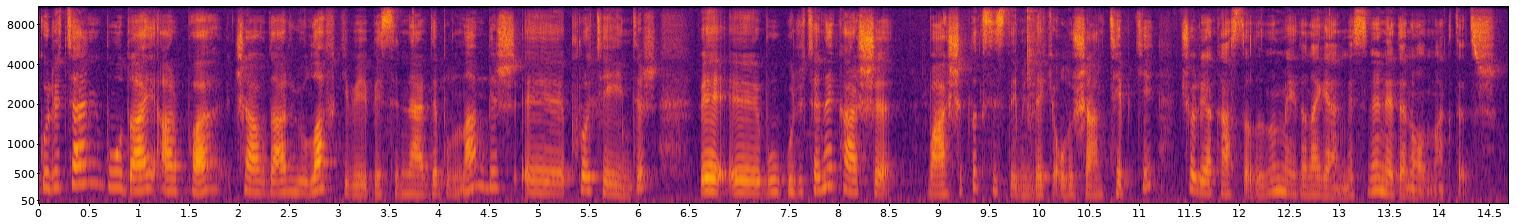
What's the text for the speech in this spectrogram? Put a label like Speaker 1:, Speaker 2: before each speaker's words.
Speaker 1: Gluten, buğday, arpa, çavdar, yulaf gibi besinlerde bulunan bir e, proteindir ve e, bu glutene karşı bağışıklık sistemindeki oluşan tepki çölyak hastalığının meydana gelmesine neden olmaktadır.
